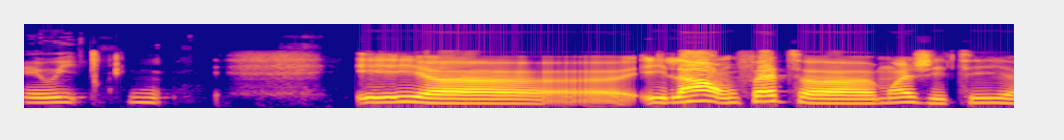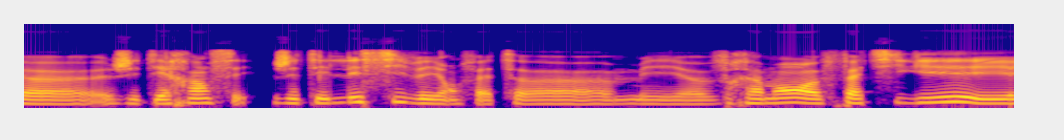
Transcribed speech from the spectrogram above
et oui. Et, euh, et là, en fait, euh, moi, j'étais, euh, j'étais rincée, j'étais lessivée, en fait, mais vraiment fatiguée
